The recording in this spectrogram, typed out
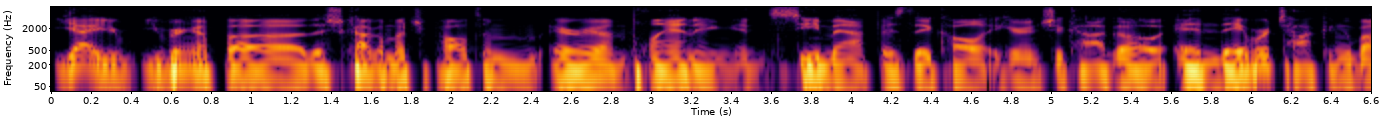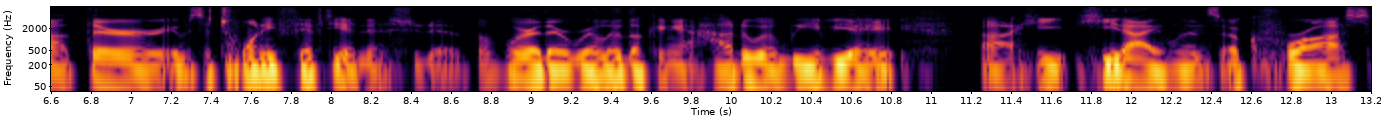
yeah you, you bring up uh, the chicago metropolitan area and planning and cmap as they call it here in chicago and they were talking about their it was a 2050 initiative of where they're really looking at how to alleviate uh, heat, heat islands across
